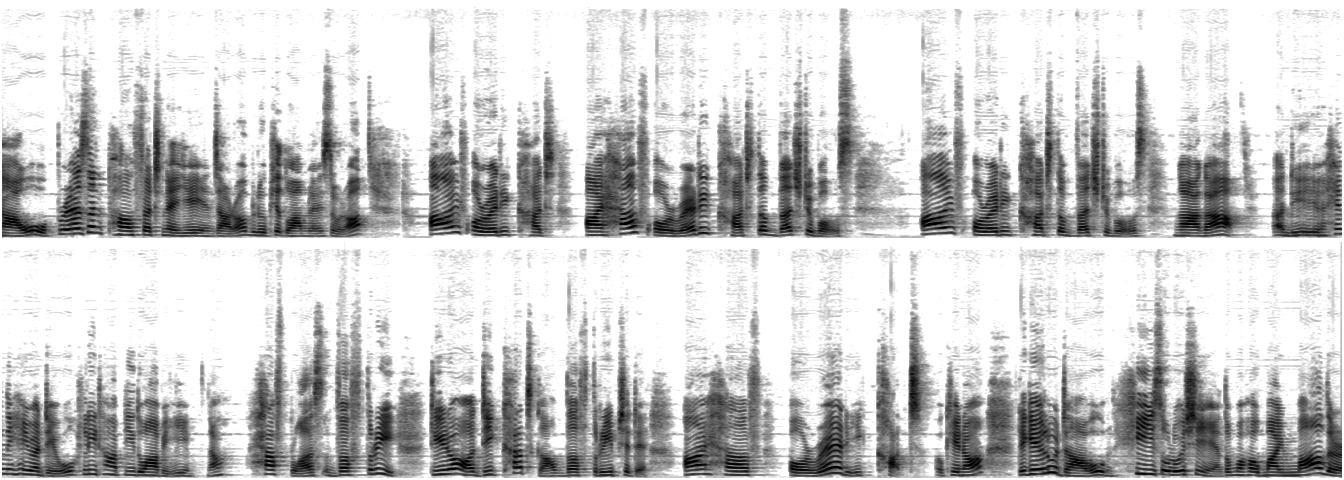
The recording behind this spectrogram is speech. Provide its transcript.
ဒါကို present perfect နဲ့ရေးရင်ကြတော့ဘယ်လိုဖြစ်သွားမလဲဆိုတော့ I've already cut I have already cut the vegetables I've already cut the vegetables ငါကဒီဟင်းသီးဟင်းရွက်တွေကိုလှီထားပြီးသွားပြီเนาะ have plus verb 3ဒီတော့ဒီ cut က verb 3ဖြစ်တယ် I have already cut okay เนาะတကယ်လို့ဒါကို he ဆိုလို့ရှိရင်သို့မဟုတ် my mother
